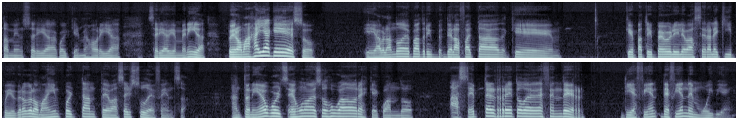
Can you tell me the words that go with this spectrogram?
también sería cualquier mejoría, sería bienvenida. Pero más allá que eso, y hablando de Patrick, de la falta que, que Patrick Beverly le va a hacer al equipo, yo creo que lo más importante va a ser su defensa. Anthony Edwards es uno de esos jugadores que cuando acepta el reto de defender, defiende, muy bien.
